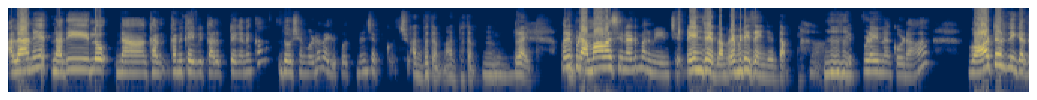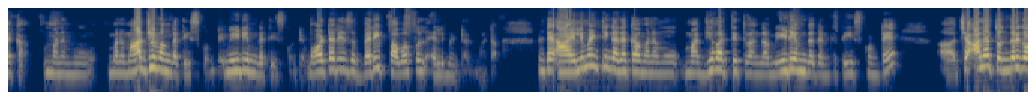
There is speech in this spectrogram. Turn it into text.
అలానే నదిలో నా కన్- కనుక ఇవి కలిపితే గనక దోషం కూడా వెళ్ళిపోతుందని చెప్పుకోవచ్చు. అద్భుతం అద్భుతం. రైట్. మరి ఇప్పుడు అమావాస్య నాడు మనం ఏం చేయాలి ఏం చేద్దాం? రెమెడీస్ ఏం చేద్దాం? ఎప్పుడైనా కూడా వాటర్ని గనక మనము మన మాధ్యమంగా తీసుకుంటే మీడియం గా తీసుకుంటే water is a very powerful element అన్నమాట. అంటే ఆ ఎలిమెంట్ని గనక మనము మధ్యవర్తిత్వంగా మీడియం గా గనక తీసుకుంటే చాలా తొందరగా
